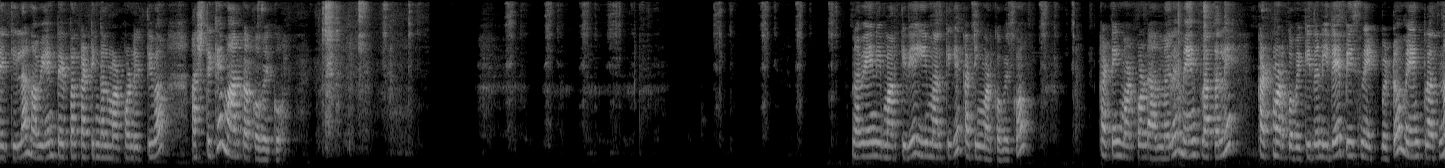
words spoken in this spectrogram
ಬೇಕಿಲ್ಲ. ನಾವು ಏನು ಪೇಪರ್ ಕಟ್ಟಿಂಗಲ್ಲಿ ಮಾಡ್ಕೊಂಡಿರ್ತೀವೋ ಅಷ್ಟಕ್ಕೆ ಮಾರ್ಕ್ ಹಾಕೋಬೇಕು. ನಾವೇನು ಈ ಮಾರ್ಕ್ ಇದೆಯಾ ಈ ಮಾರ್ಕಿಗೆ ಕಟ್ಟಿಂಗ್ ಮಾಡ್ಕೋಬೇಕು. ಕಟ್ಟಿಂಗ್ ಮಾಡ್ಕೊಂಡಾದ್ಮೇಲೆ ಮೇನ್ ಕ್ಲಾತಲ್ಲಿ ಕಟ್ ಮಾಡ್ಕೋಬೇಕು. ಇದನ್ನ ಇದೇ ಪೀಸ್ನ ಇಟ್ಬಿಟ್ಟು ಮೇನ್ ಕ್ಲಾತ್ನ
